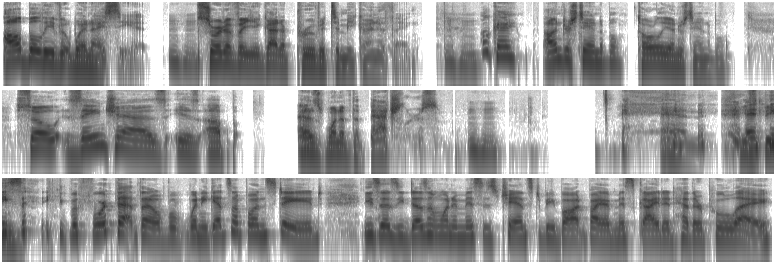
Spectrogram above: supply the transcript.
I'll believe it when I see it. Mm-hmm. Sort of a you got to prove it to me kind of thing. Mm-hmm. Okay, understandable. Totally understandable. So Zane Chaz is up as one of the bachelors, Mm-hmm. and he's and being he said before that though, but when he gets up on stage, he says he doesn't want to miss his chance to be bought by a misguided Heather Poulet.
